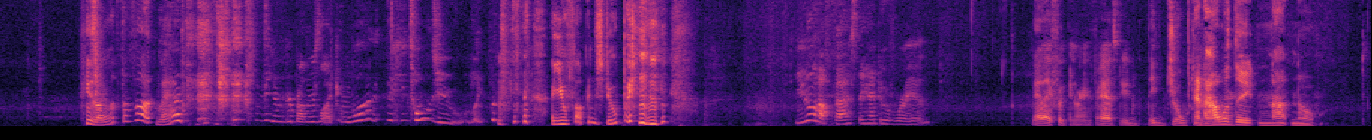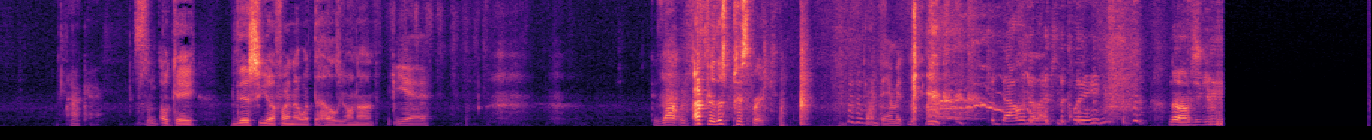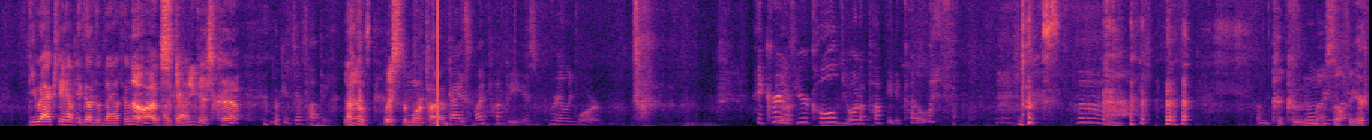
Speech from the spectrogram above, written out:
He's like, what the fuck, man? the younger brother's like, what? He told you. Like, what? Are you fucking stupid? you know how fast they had to have ran? yeah, they freaking ran fast, dude. They jolted. And how of would there. they not know? Okay. Sleep. Okay, this you gotta find out what the hell's going on. Yeah. Cause that was just, After this piss break. God damn it. And Dallin and I keep playing. No, I'm just giving. Do you actually have to go to the bathroom? No, I'm just Okay. giving you guys crap. Look at your puppy. You know, wasting more time. Guys, my puppy is really warm. Hey Kurt, if you're cold, you want a puppy to cuddle with? I'm cocooning myself here.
